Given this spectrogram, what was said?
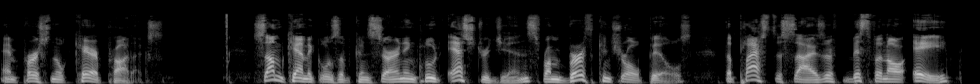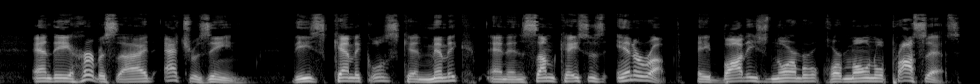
and personal care products. Some chemicals of concern include estrogens from birth control pills, the plasticizer bisphenol A, and the herbicide atrazine. These chemicals can mimic and in some cases interrupt a body's normal hormonal process.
